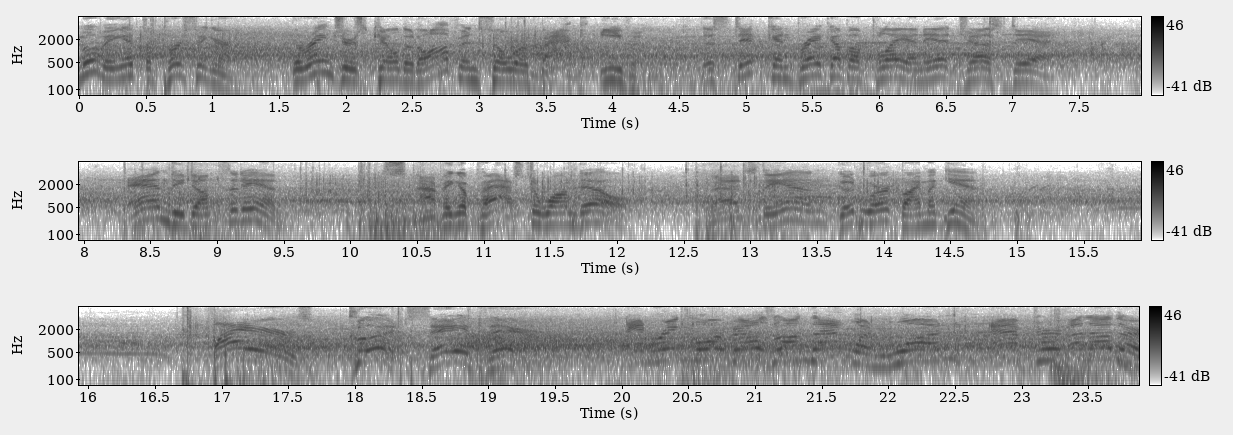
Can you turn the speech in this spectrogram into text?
Moving it to Persinger. The Rangers killed it off, and so we're back even. The stick can break up a play, and it just did. And he dumps it in. Snapping a pass to Wandell. That's the end. Good work by McGinn. Fires! Good save there. And ring more bells on that one. One after another.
